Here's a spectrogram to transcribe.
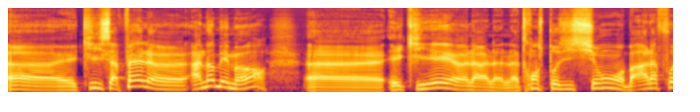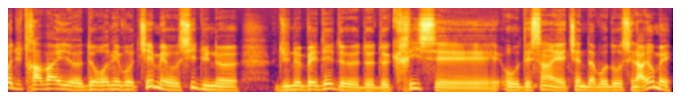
euh, qui s'appelle euh, Un homme est mort, et qui est la, transposition bah, à la fois du travail de René Vautier, mais aussi d'une BD de, Chris au dessin et Étienne Dabodo au scénario, mais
